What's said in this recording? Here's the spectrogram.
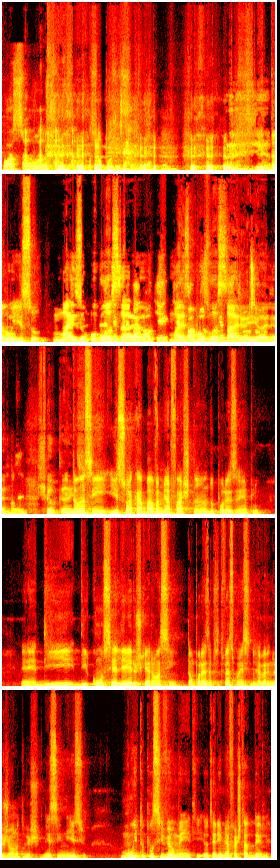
Posso? A sua posição. Então, isso. Mais um pro glossário. Que, que mais é um pro glossário aí, olha. Né? Chocante. Então, assim, isso acabava me afastando, por exemplo, é, de, de conselheiros que eram assim. Então, por exemplo, se eu tivesse conhecido o reverendo Jonatas nesse início, muito possivelmente eu teria me afastado dele.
